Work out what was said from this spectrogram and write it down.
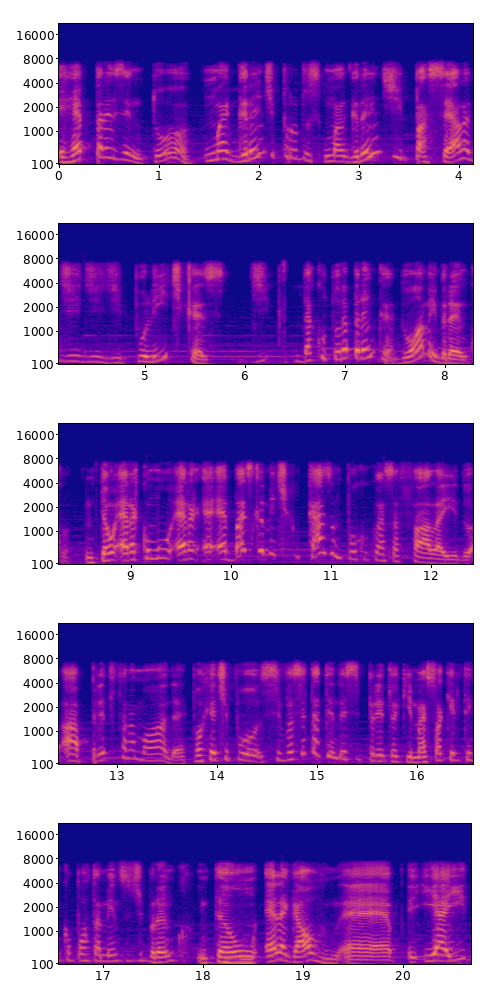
representou uma grande produção, uma grande parcela de, de, de políticas de- da cultura branca, do homem branco. Então era como. Era, é, é basicamente casa um pouco com essa fala aí do ah, preto tá na moda. Porque, tipo, se você tá tendo esse preto aqui, mas só que ele tem comportamentos de branco. Então Uhum. é legal. é, e, e aí.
